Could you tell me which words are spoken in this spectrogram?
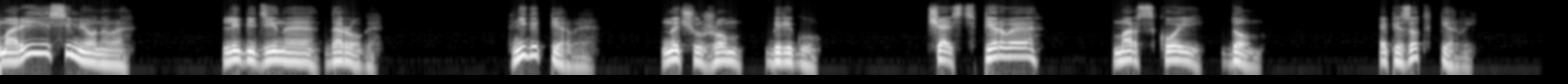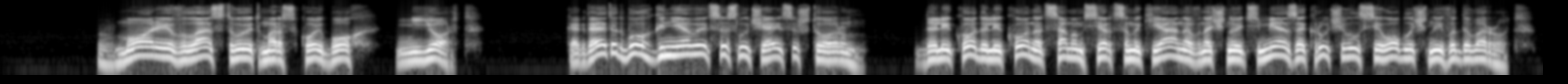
Мария Семенова. Лебединая дорога. Книга первая. На чужом берегу. Часть первая. Морской дом. Эпизод первый. В море властвует морской бог Ньорд. Когда этот бог гневается, случается шторм. Далеко-далеко над самым сердцем океана в ночной тьме закручивался облачный водоворот.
